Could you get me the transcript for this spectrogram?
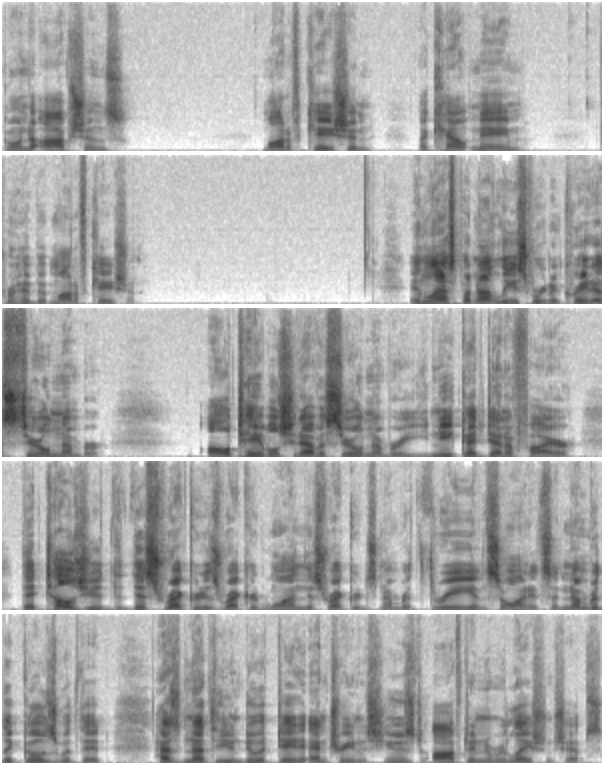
Go into options. Modification. Account name. Prohibit modification. And last but not least, we're going to create a serial number. All tables should have a serial number, a unique identifier that tells you that this record is record 1, this record's number 3, and so on. It's a number that goes with it, has nothing to do with data entry, and it's used often in relationships,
